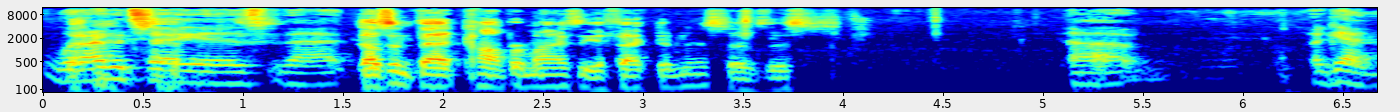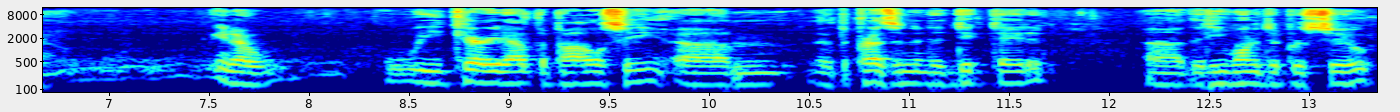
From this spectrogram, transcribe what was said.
what I would say is that Doesn't that compromise the effectiveness of this? uh, again, you know, we carried out the policy um, that the president had dictated, uh, that he wanted to pursue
